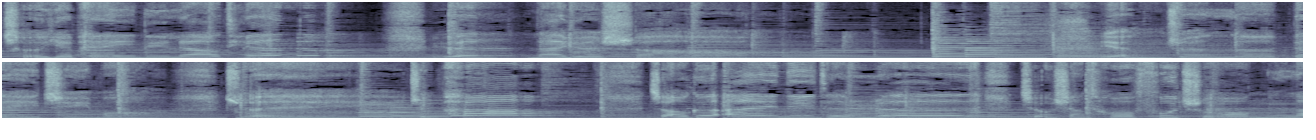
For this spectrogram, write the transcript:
彻夜陪你聊天的越来越少，厌倦了被寂寞追着跑，找个爱。就像托付终老，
